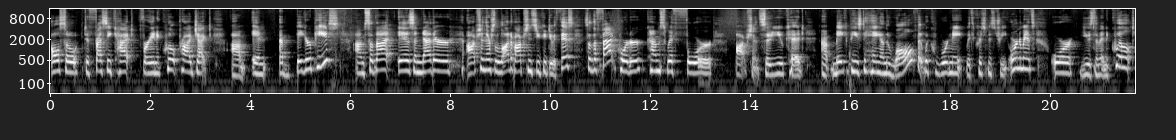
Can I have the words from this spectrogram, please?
also to fussy cut for in a quilt project um, in a bigger piece. Um, so that is another option. There's a lot of options you could do with this. So the fat quarter comes with four options. So you could uh, make a piece to hang on the wall that would coordinate with Christmas tree ornaments or use them in a quilt.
